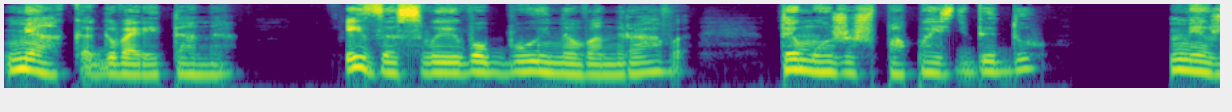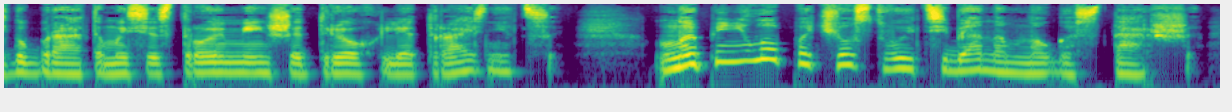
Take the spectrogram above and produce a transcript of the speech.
мягко говорит она. «Из-за своего буйного нрава ты можешь попасть в беду. Между братом и сестрой меньше трех лет разницы, но Пенелопа чувствует себя намного старше —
